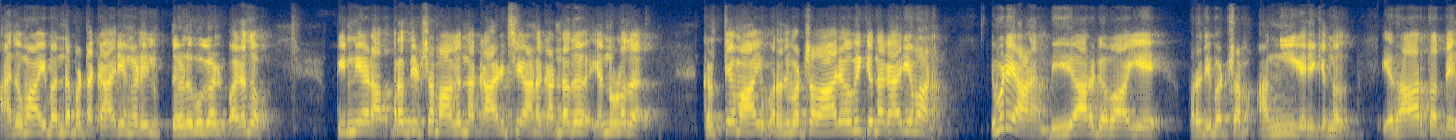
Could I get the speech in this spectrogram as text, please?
അതുമായി ബന്ധപ്പെട്ട കാര്യങ്ങളിൽ തെളിവുകൾ പലതും പിന്നീട് അപ്രത്യക്ഷമാകുന്ന കാഴ്ചയാണ് കണ്ടത് എന്നുള്ളത് കൃത്യമായി പ്രതിപക്ഷം ആരോപിക്കുന്ന കാര്യമാണ്. ഇവിടെയാണ് ബി ആർ ഗവായിയെ പ്രതിപക്ഷം അംഗീകരിക്കുന്നത്. യഥാർത്ഥത്തിൽ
